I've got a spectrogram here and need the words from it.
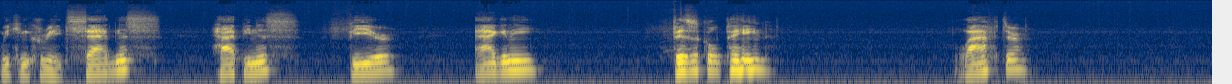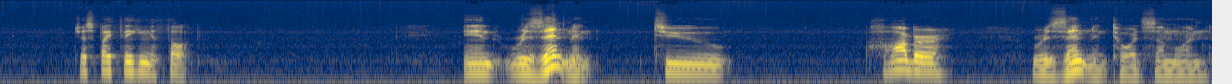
we can create sadness, happiness, fear, agony, physical pain, laughter, just by thinking a thought. And resentment to harbor resentment towards someone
